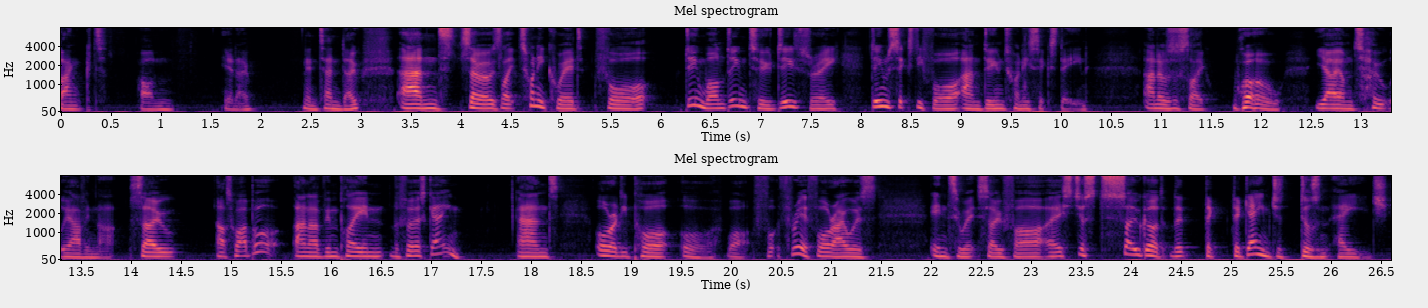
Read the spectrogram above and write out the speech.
banked on, you know, Nintendo. And so it was like 20 quid for Doom 1, Doom 2, Doom 3, Doom 64, and Doom 2016. And I was just like, whoa, yeah, I am totally having that. So that's what I bought. And I've been playing the first game and already put, oh, what, four, three or four hours into it so far. It's just so good. The, the, the game just doesn't age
